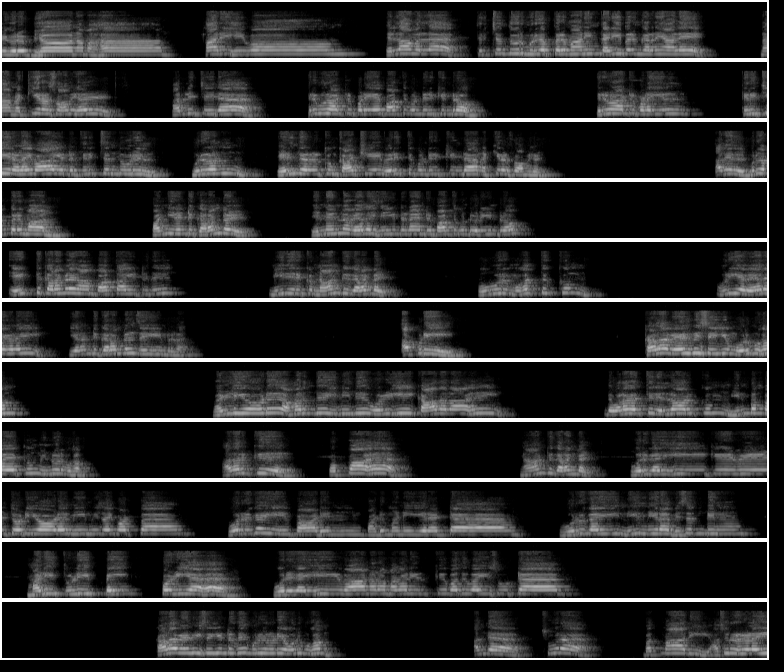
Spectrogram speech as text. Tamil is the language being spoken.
ஸ்ரீகுருப்பியோ நம ஹரி ஓம். எல்லாம் வல்ல திருச்செந்தூர் முருகப்பெருமானின் தனி பெருங்கருணையாலே நாம் நக்கீரர் சுவாமிகள் அருளி செய்த திருமுகாற்றுப்படையை பார்த்து கொண்டிருக்கின்றோம். திருமுகாற்றுப்படையில் திருச்சி ரலைவாய் என்ற திருச்செந்தூரில் முருகன் எழுந்திருக்கும் காட்சியை வெறித்து கொண்டிருக்கின்றார் நக்கீரர் சுவாமிகள். அதில் முருகப்பெருமான் பன்னிரண்டு கரங்கள் என்னென்ன வேலை செய்கின்றன என்று பார்த்து கொண்டு வருகின்றோம். எட்டு கரங்களை நாம் பார்த்தாயிற்றது மீதி இருக்கும் நான்கு கரங்கள் ஒவ்வொரு முகத்துக்கும் உரிய வேலைகளை இரண்டு கரங்கள் செய்கின்றன. அப்படி கள வேள்வி செய்யும் ஒரு முகம் வள்ளியோடு அமர்ந்து இனிது ஒழுகி காதலாகி இந்த உலகத்தில் எல்லாருக்கும் இன்பம் பயக்கும் இன்னொரு முகம். அதற்கு ஒப்பாக நான்கு கரங்கள். ஒரு கை கீழ்வீழ் தொடியோடு மீமிசை கொட்ப ஒரு கை பாடின் படுமணி இரட்ட ஒரு கை நீர் நிற விசும்பின் மணி துளிப்பை பொழிய ஒரு கை வானர மகளிருக்கு வதுவை சூட்ட. களவேள்வி செய்கின்றது முருகனுடைய ஒரு முகம். அந்த சூர பத்மாதி அசுரர்களை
